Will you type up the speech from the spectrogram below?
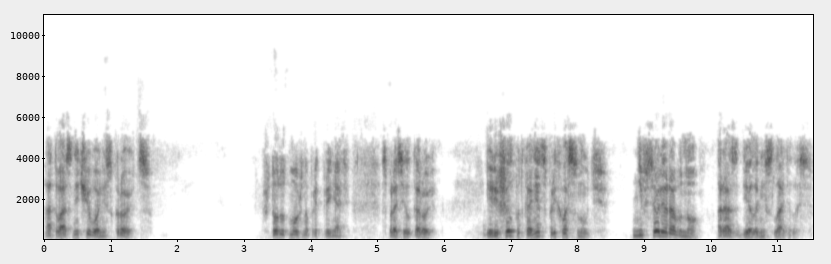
От вас ничего не скроется. «Что тут можно предпринять?» — спросил король. И решил под конец прихвастнуть. Не все ли равно, раз дело не сладилось?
